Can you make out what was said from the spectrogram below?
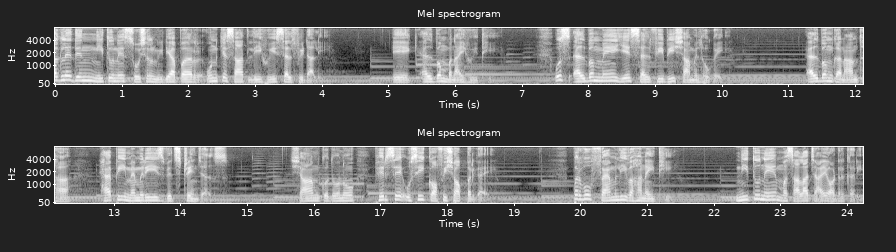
अगले दिन नीतू ने सोशल मीडिया पर उनके साथ ली हुई सेल्फी डाली। एक एल्बम बनाई हुई थी। उस एल्बम में ये सेल्फी भी शामिल हो गई। एल्बम का नाम था, हैप्पी मेमोरीज विद स्ट्रेंजर्स। शाम को दोनों फिर से उसी कॉफ़ी शॉप पर गए। पर वो फैमिली वहाँ नहीं थी। नीतू ने मसाला चाय ऑर्डर करी।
